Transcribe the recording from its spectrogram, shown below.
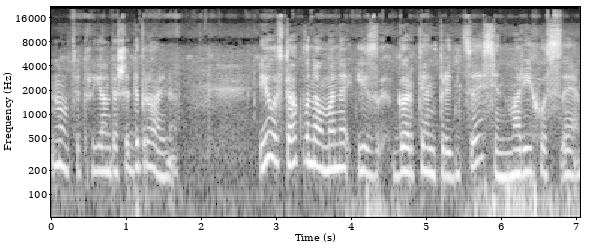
Ну, це троянда шедевральна. І ось так вона у мене із Гартен Принцесін Марі Хосе.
